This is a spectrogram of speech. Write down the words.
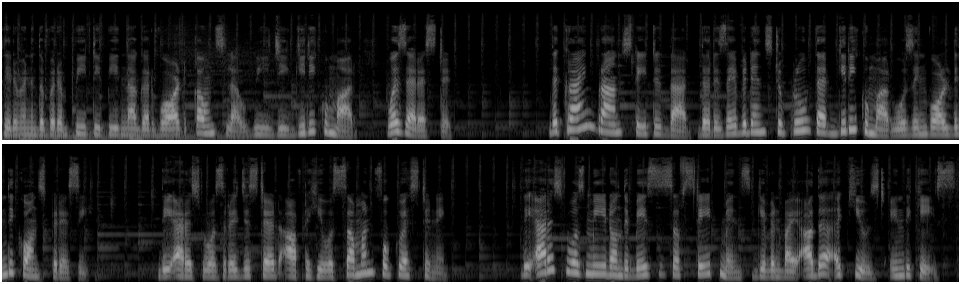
Thiruvananthapuram PTP Nagar Ward councillor VG Girikumar was arrested. The crime branch stated that there is evidence to prove that Girikumar was involved in the conspiracy. The arrest was registered after he was summoned for questioning. The arrest was made on the basis of statements given by other accused in the case.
